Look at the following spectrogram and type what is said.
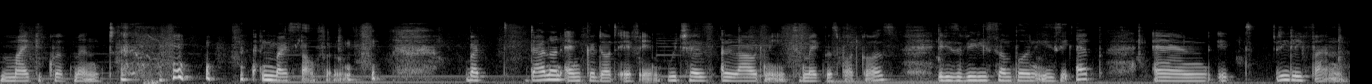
mic equipment and my cell phone. but done on anchor.fm, which has allowed me to make this podcast. It is a very simple and easy app, and it's really fun.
